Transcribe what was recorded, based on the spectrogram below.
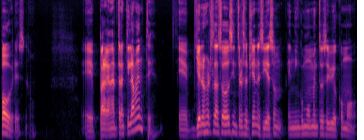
pobres. Eh, para ganar tranquilamente. Eh, Jalen Hurts lanzó dos intercepciones y eso en ningún momento se vio como,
